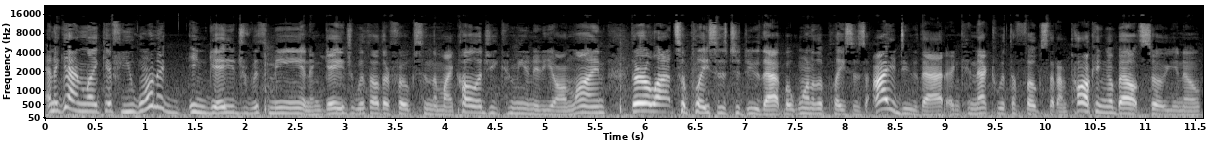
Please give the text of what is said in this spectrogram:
And again, like if you want to engage with me and engage with other folks in the mycology community online, there are lots of places to do that. But one of the places I do that and connect with the folks that I'm talking about, so, you know,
